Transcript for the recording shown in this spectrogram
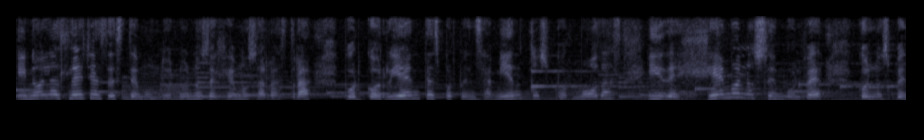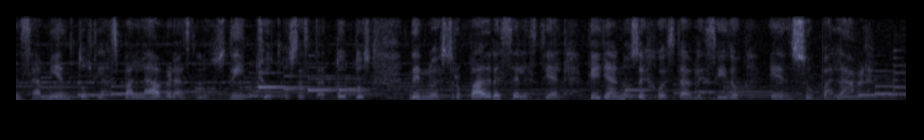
y no en las leyes de este mundo. No nos dejemos arrastrar por corrientes, por pensamientos, por modas y dejémonos envolver con los pensamientos, las palabras, los dichos, los estatutos de nuestro Padre Celestial que ya nos dejó establecido en su palabra.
